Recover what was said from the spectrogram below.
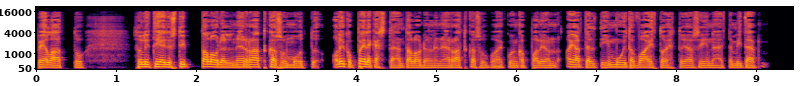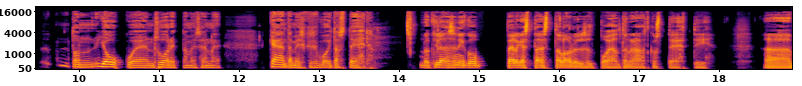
pelattu. Se oli tietysti taloudellinen ratkaisu, mutta oliko pelkästään taloudellinen ratkaisu vai kuinka paljon ajateltiin muita vaihtoehtoja siinä, että mitä tuon joukkueen suorittamisen kääntämiseksi voitaisiin tehdä? No kyllä se niinku pelkästään taloudelliselta pohjalta ne ratkaisut tehtiin. Ää,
